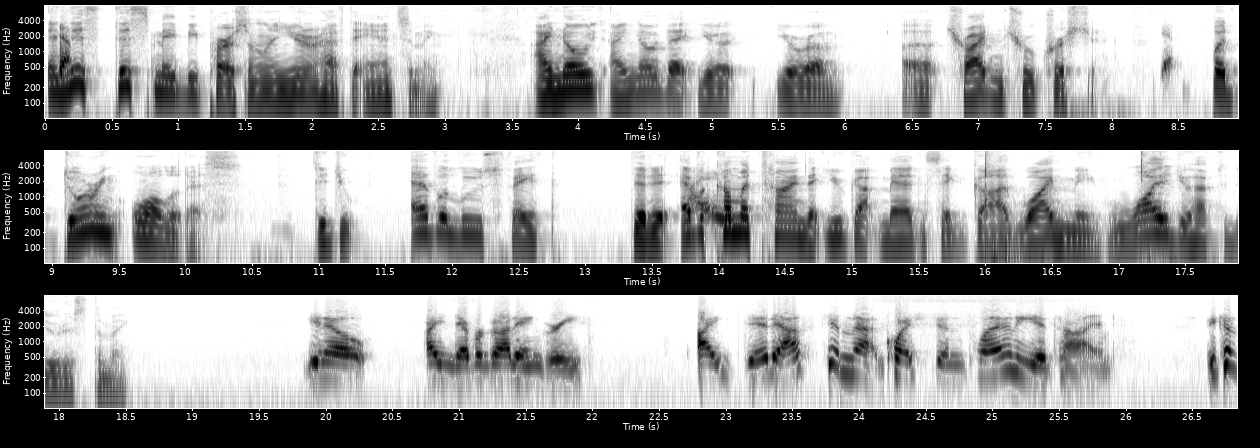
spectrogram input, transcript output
And Yeah. this this may be personal and you don't have to answer me. I know I know that you're you're a, a tried and true Christian. Yeah. But during all of this, did you ever lose faith? Did it ever I- come a time that you got mad and say, God, why me? Why did you have to do this to me? you know, I never got angry. I did ask him that question plenty of times because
